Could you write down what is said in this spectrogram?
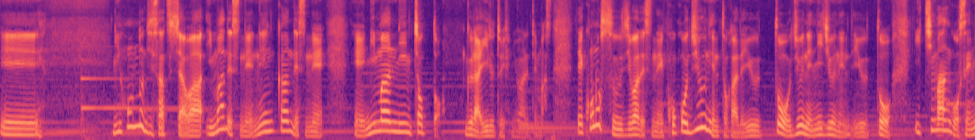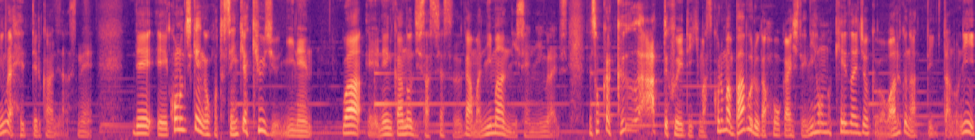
えー、日本の自殺者は今ですね年間ですね2万人ちょっとぐらいいるというふうに言われています。でこの数字はですねここ10年とかで言うと10年20年で言うと1万5千人ぐらい減ってる感じなんですね。でこの事件が起こった1992年は年間の自殺者数が2万2000人ぐらいです。でそこからぐわーって増えていきます。これまあバブルが崩壊して日本の経済状況が悪くなっていったのに、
